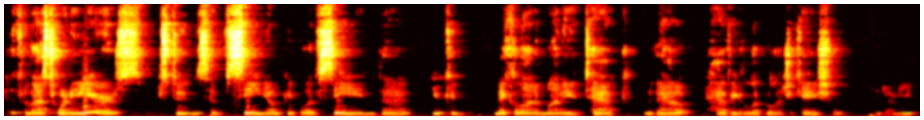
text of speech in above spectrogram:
for the last 20 years, students have seen, young people have seen that you could make a lot of money in tech without having a liberal education. You know, you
